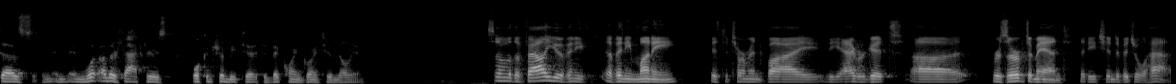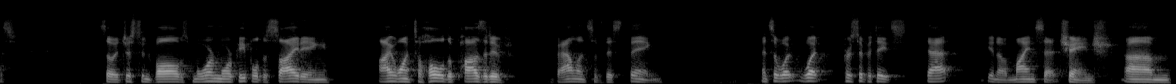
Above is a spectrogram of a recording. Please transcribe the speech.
does and, and, what other factors will contribute to, to Bitcoin going to a million? So the value of any, of any money is determined by the aggregate uh, reserve demand that each individual has. So it just involves more and more people deciding, I want to hold a positive balance of this thing. And so what, what precipitates that you know, mindset change. Um,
